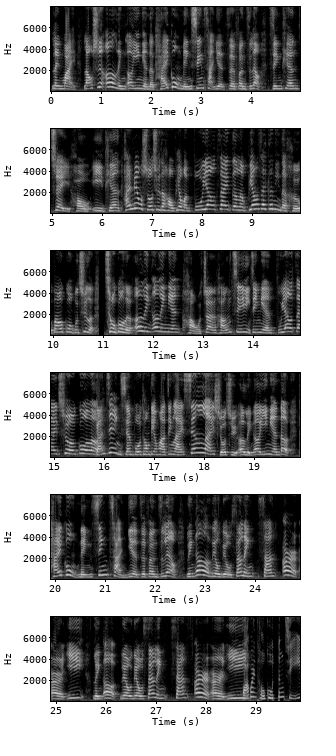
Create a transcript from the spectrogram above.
另外，老师二零二一年的台股明星产业这份资料，今天最后一天，还没有索取的好朋友们，不要再等了，不要再跟你的荷包过不去了。错过了二零二零年好赚行情，今年不要再错过了，赶紧先拨通电话进来，先来索取二零二一年的台股明星产业这份资料，零二六六三零三二二一，零二六六三零三二二一，华冠投顾登记一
